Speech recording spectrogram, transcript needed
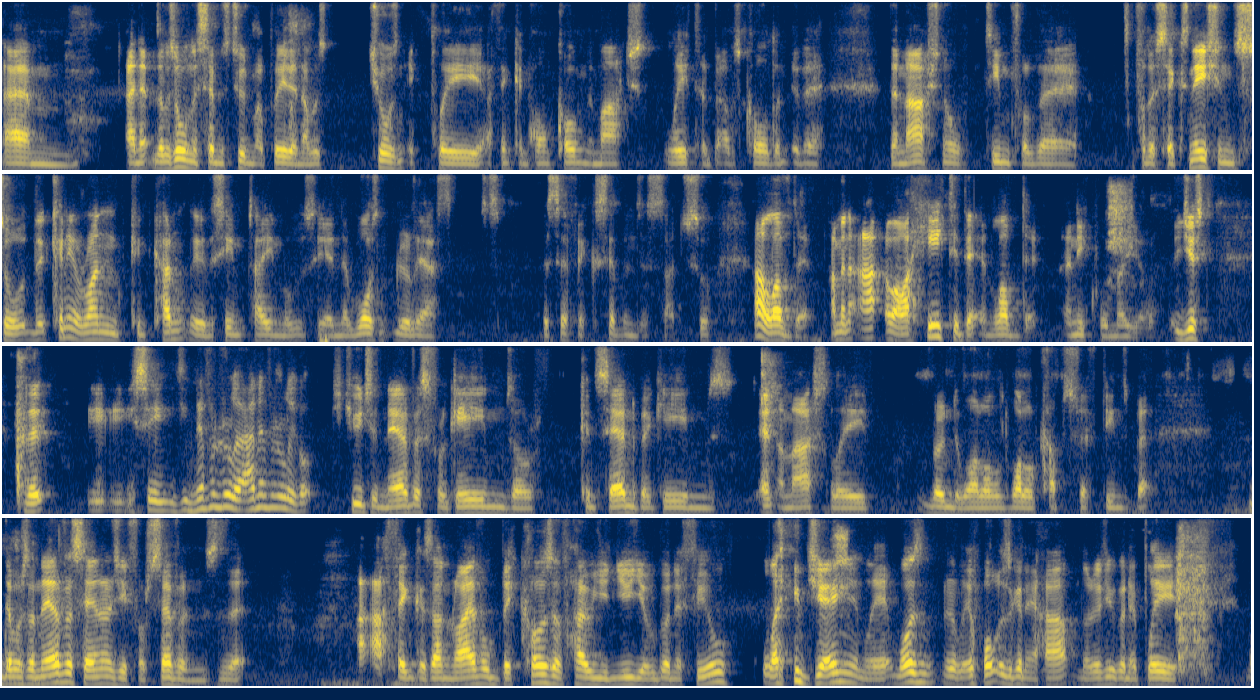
Um, and it, there was only Sevens tournament I played in. I was chosen to play, I think, in Hong Kong the March later, but I was called into the, the national team for the for the Six Nations. So they kind of run concurrently at the same time, obviously, and there wasn't really a specific sevens as such. So I loved it. I mean, I, well, I hated it and loved it in equal measure. It just that you see, you never really, I never really got hugely nervous for games or concerned about games internationally, around the world, World Cups, 15s, but there was a nervous energy for sevens that I think is unrivaled because of how you knew you were going to feel. Like genuinely, it wasn't really what was going to happen or if you're going to play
